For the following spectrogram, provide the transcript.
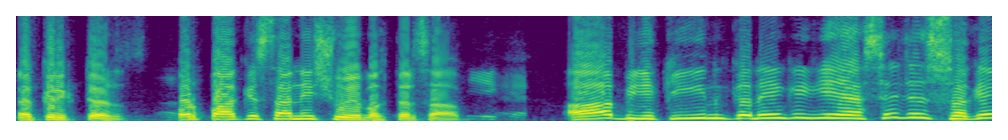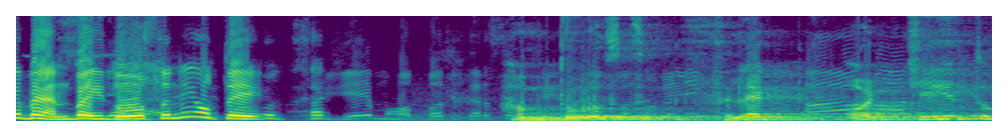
क्रिकेटर्स और पाकिस्तानी शुएब अख्तर साहब। आप यकीन करें कि ये ऐसे जैसे सगे बहन भाई दोस्त नहीं होते। हम दोस्त सिलेक्ट और चेंज तो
